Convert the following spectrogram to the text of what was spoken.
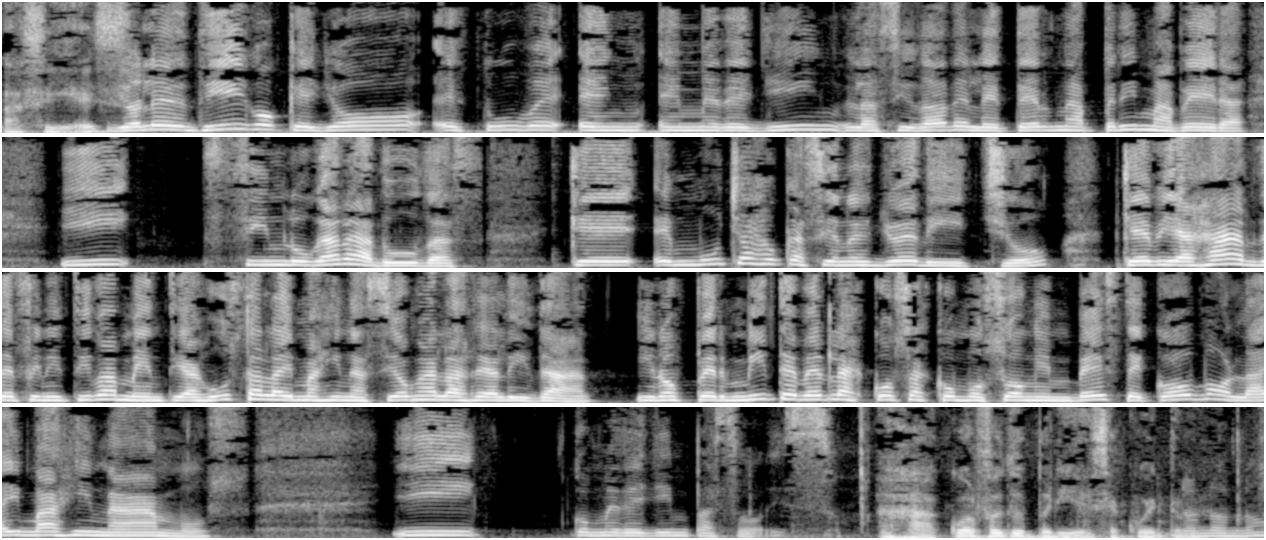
Así es. Yo les digo que yo estuve en, en Medellín, la ciudad de la eterna primavera, y sin lugar a dudas, que en muchas ocasiones yo he dicho que viajar definitivamente ajusta la imaginación a la realidad y nos permite ver las cosas como son en vez de como la imaginamos. Y con Medellín pasó eso. Ajá, ¿cuál fue tu experiencia? Cuéntame. No, no, no.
